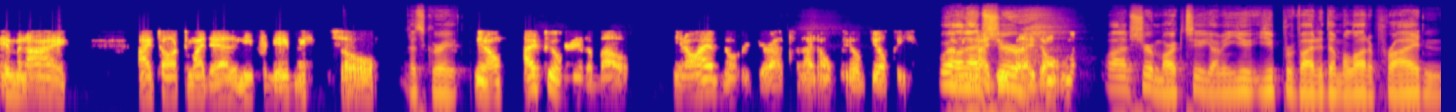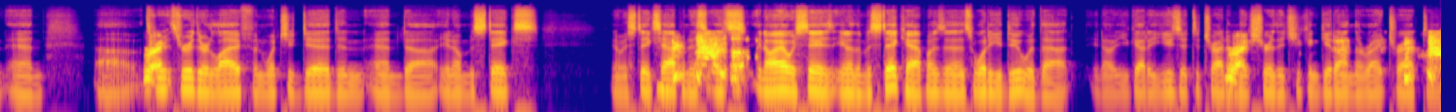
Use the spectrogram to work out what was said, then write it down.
him and I I talked to my dad and he forgave me so That's great. you know I feel good about you know I have no regrets and I don't feel guilty Well, I mean, and I'm I sure. do, but I don't Well, I'm sure Mark too. I mean, you you provided them a lot of pride and and uh, through, Right. through their life and what you did and and uh, you know mistakes. You know mistakes happen. It's, it's you know I always say is, you know the mistake happens and it's what do you do with that? You know you got to use it to try to Right. make sure that you can get on the right track to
